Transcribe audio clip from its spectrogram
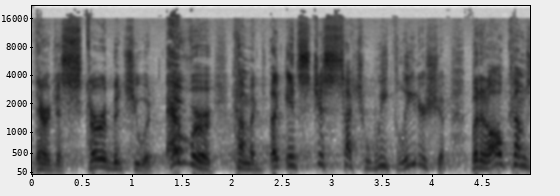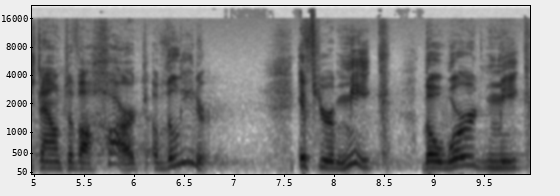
they're disturbed that you would ever come. Like it's just such weak leadership. But it all comes down to the heart of the leader. If you're meek, the word meek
